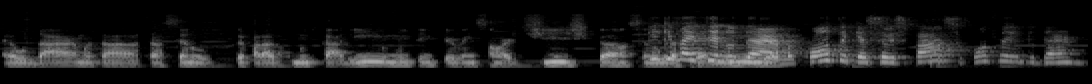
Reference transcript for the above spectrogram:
é o Dharma tá, tá sendo preparado com muito carinho, muita intervenção artística. O que, que vai ter no Dharma? Conta que é seu espaço, conta aí do Dharma.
